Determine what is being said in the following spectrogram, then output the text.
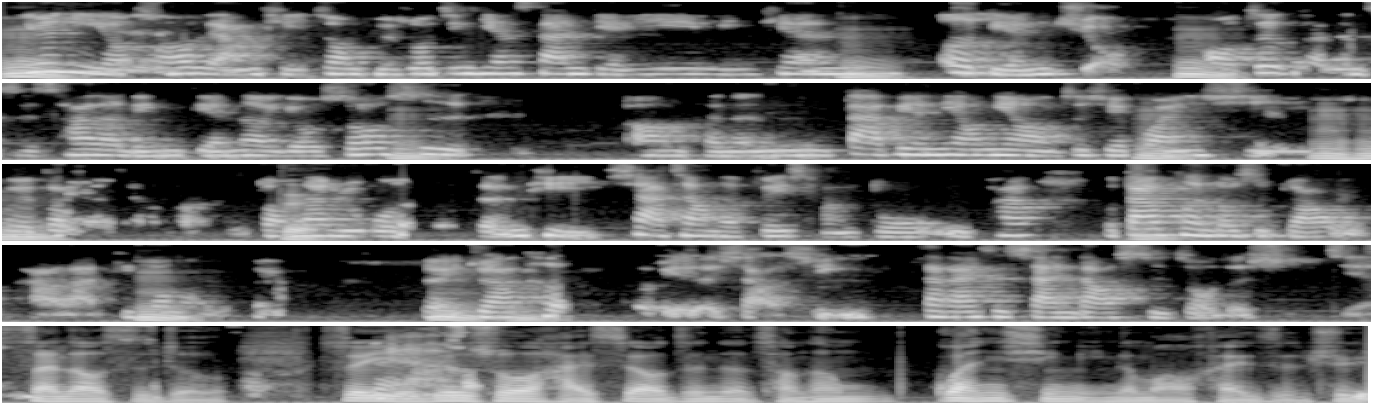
因为你有时候量体重，比如说今天三点一，明天二点九，哦，这个可能只差了零点二，有时候是，嗯，可能大便尿尿这些关系会造成这样的浮动。那如果整体下降的非常多，五趴，我大部分都是抓五趴啦，体重的五倍，对，就要特。特别的小心，大概是三到四周的时间。三到四周，所以也就是说，还是要真的常常关心您的毛孩子，去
